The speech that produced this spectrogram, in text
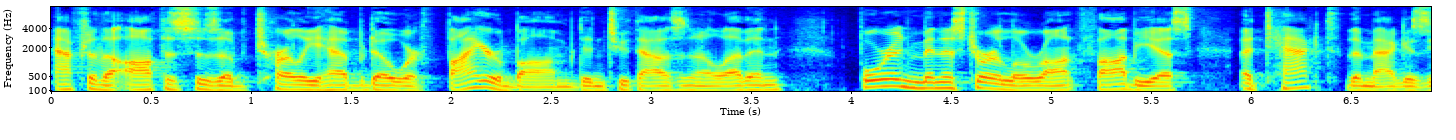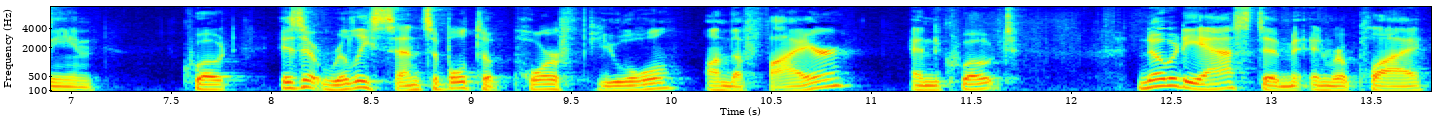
After the offices of Charlie Hebdo were firebombed in 2011, Foreign Minister Laurent Fabius attacked the magazine. Quote, Is it really sensible to pour fuel on the fire? End quote. Nobody asked him, in reply,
